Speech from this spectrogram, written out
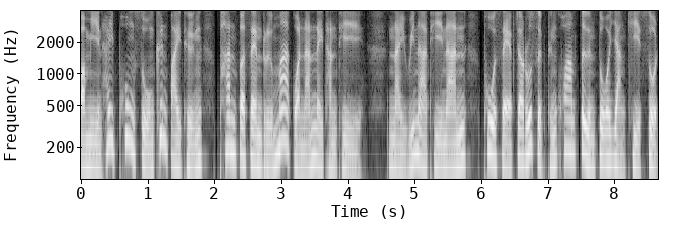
ปามีนให้พุ่งสูงขึ้นไปถึง 1,000%หรือมากกว่านั้นในทันที ในวินาทีนั้น ผู้เสพจะรู้สึกถึงความตื่นตัวอย่างขีดสุด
